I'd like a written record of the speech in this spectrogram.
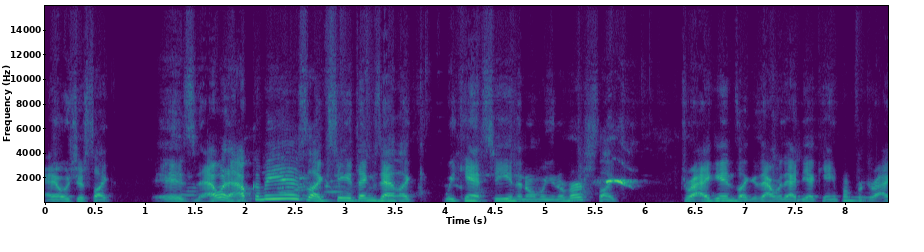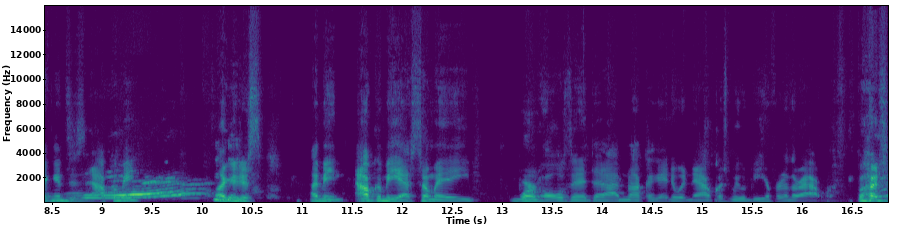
and it was just like, is that what alchemy is? Like seeing things that like we can't see in the normal universe, like dragons. Like, is that where the idea came from for dragons? Is alchemy? Like, it mm-hmm. just, I mean, alchemy has so many wormholes in it that I'm not gonna get into it now because we would be here for another hour. But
